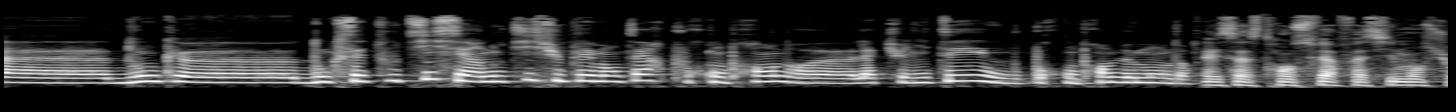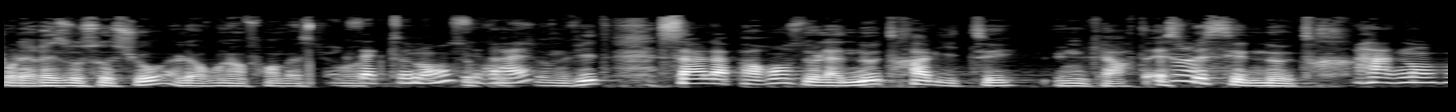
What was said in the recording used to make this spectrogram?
Euh, donc, euh, donc cet outil, c'est un outil supplémentaire pour comprendre euh, l'actualité ou pour comprendre le monde. Et ça se transfère facilement sur les réseaux sociaux à l'heure où l'information Exactement, se consomme vrai. vite. Ça a l'apparence de la neutralité une carte. Est-ce que ah. c'est neutre? Ah non,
